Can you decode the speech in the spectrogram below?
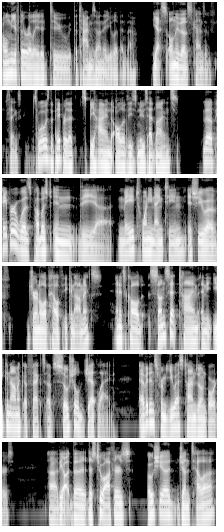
Only if they're related to the time zone that you live in, though. Yes, only those kinds of things. So, what was the paper that's behind all of these news headlines? The paper was published in the uh, May 2019 issue of Journal of Health Economics, and it's called Sunset Time and the Economic Effects of Social Jet Lag Evidence from U.S. Time Zone Borders. Uh, the, the, there's two authors, Osea Giuntella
